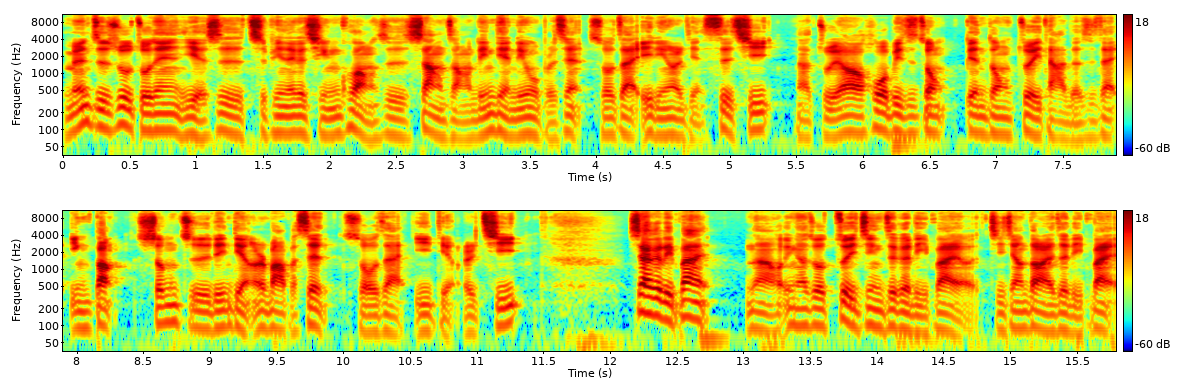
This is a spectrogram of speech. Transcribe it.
美元指数昨天也是持平的一个情况，是上涨零点零五 percent，收在一零二点四七。那主要货币之中，变动最大的是在英镑，升值零点二八 percent，收在一点二七。下个礼拜，那应该说最近这个礼拜哦，即将到来这礼拜，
